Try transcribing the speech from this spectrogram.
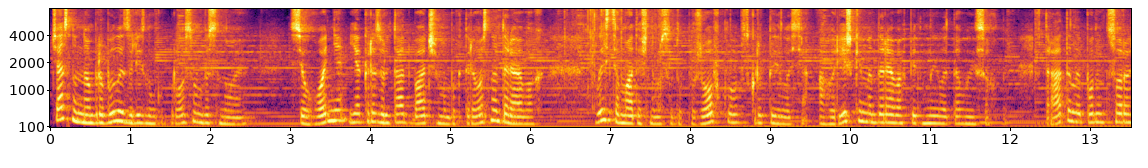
Вчасно не обробили залізним купросом весною. Сьогодні, як результат, бачимо бактеріоз на деревах, листя в маточному саду пожовкло, скрутилося, а горішки на деревах підгнили та висохли. Втратили понад 40%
